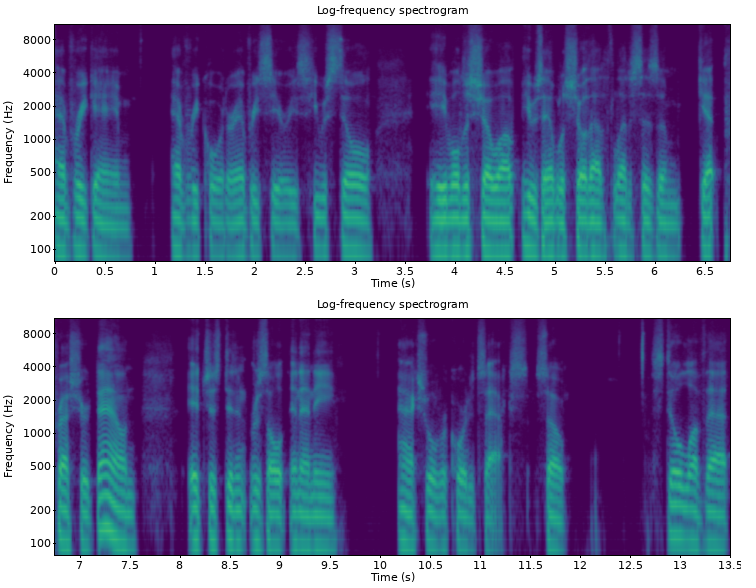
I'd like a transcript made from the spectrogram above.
every game, every quarter, every series. He was still able to show up. He was able to show that athleticism, get pressure down. It just didn't result in any actual recorded sacks. So, still love that.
